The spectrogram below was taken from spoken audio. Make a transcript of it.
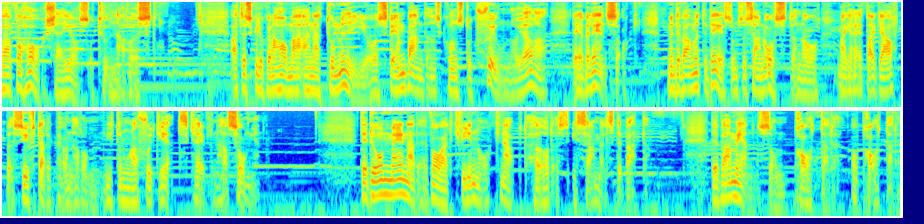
Varför har tjejer så tunna röster? Att det skulle kunna ha med anatomi och stämbandens konstruktion att göra, det är väl en sak. Men det var väl inte det som Susanne Osten och Margareta Garpe syftade på när de 1971 skrev den här sången. Det de menade var att kvinnor knappt hördes i samhällsdebatten. Det var män som pratade och pratade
